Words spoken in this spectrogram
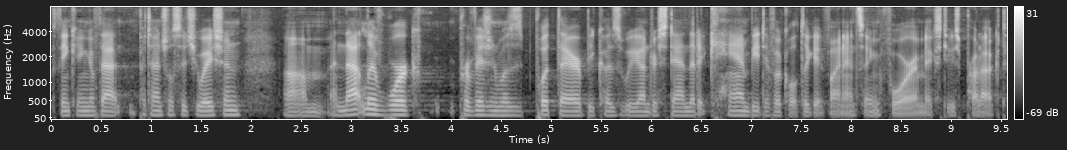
thinking of that potential situation. Um, and that live work provision was put there because we understand that it can be difficult to get financing for a mixed use product.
